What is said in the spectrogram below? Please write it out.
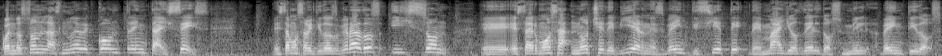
Cuando son las 9.36. Estamos a 22 grados y son eh, esta hermosa noche de viernes 27 de mayo del 2022.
